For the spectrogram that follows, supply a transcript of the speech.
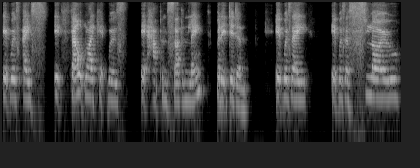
it was a, it felt like it was, it happened suddenly, but it didn't. It was a, it was a slow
